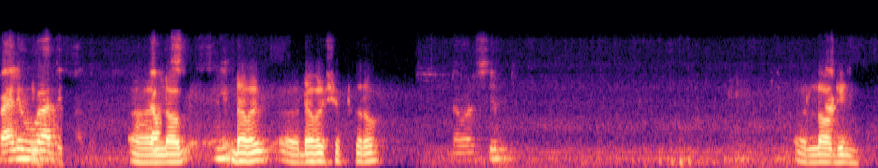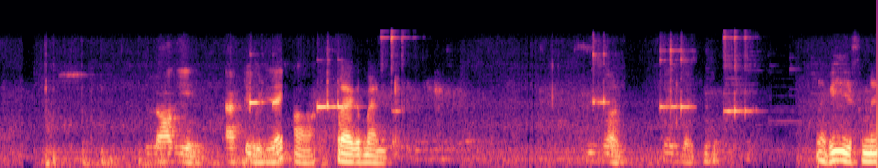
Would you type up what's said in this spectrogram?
पहले वो वाला दिखा दो। लॉग डबल डबल शिफ्ट करो। Double shift login log in activity right हाँ फ्रैगमेंट अभी इसमें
